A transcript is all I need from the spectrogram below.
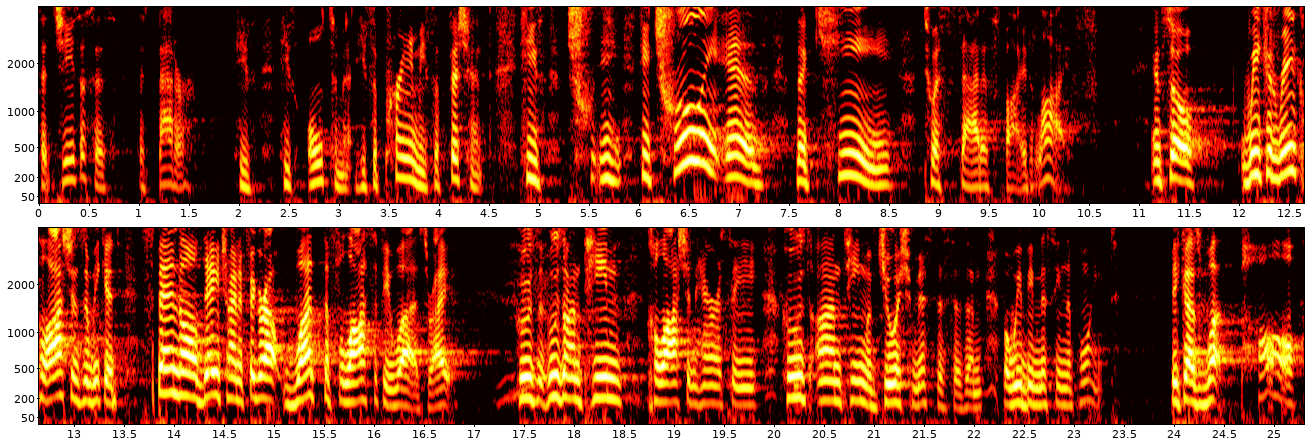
that Jesus is, is better. He's, he's ultimate, he's supreme, he's sufficient. He's tr- he, he truly is the key to a satisfied life. And so we could read Colossians and we could spend all day trying to figure out what the philosophy was, right? Who's, who's on team Colossian heresy? Who's on team of Jewish mysticism? But we'd be missing the point. Because what Paul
